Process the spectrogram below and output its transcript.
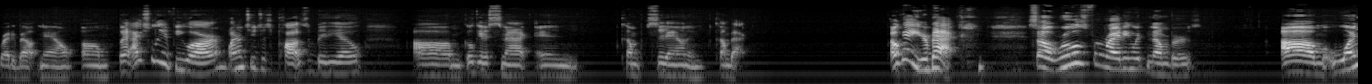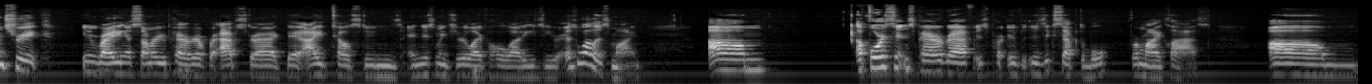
right about now. Um, but actually, if you are, why don't you just pause the video, um, go get a snack, and come sit down and come back. Okay, you're back. So, rules for writing with numbers. Um, one trick in writing a summary paragraph or abstract that I tell students, and this makes your life a whole lot easier, as well as mine. Um, a four sentence paragraph is, is acceptable for my class. Um,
